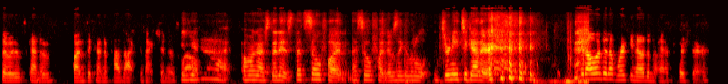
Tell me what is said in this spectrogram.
so it was kind of fun to kind of have that connection as well. Yeah. Oh my gosh, that is. That's so fun. That's so fun. It was like a little journey together. it all ended up working out in the end for sure.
